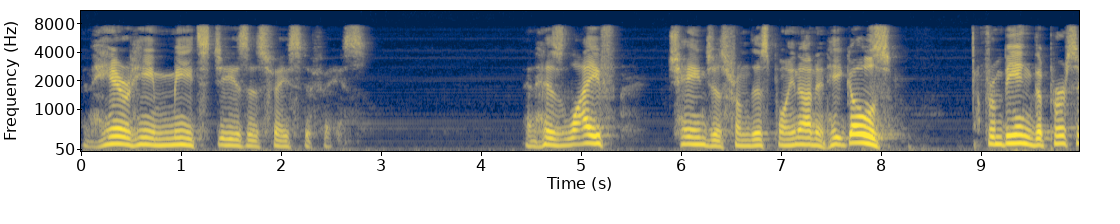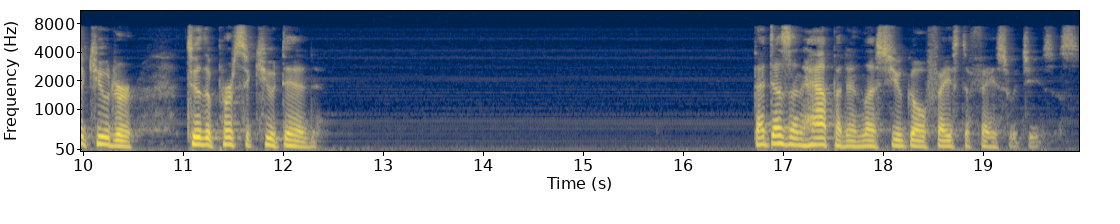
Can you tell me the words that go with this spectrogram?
And here he meets Jesus face to face. And his life changes from this point on. And he goes from being the persecutor to the persecuted. That doesn't happen unless you go face to face with Jesus.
